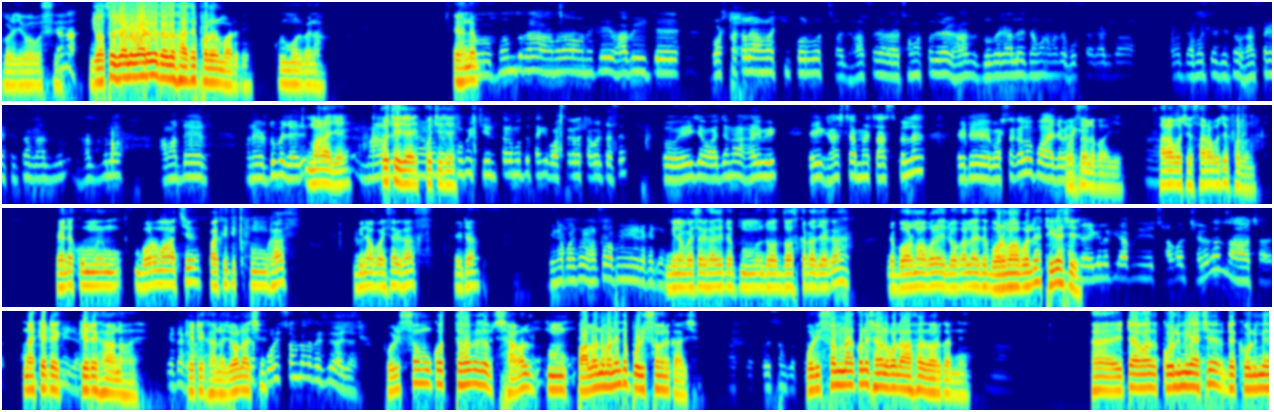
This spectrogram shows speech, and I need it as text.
করে যাবে অবশ্যই। যত জল বাড়বে তত ঘাসের ফলন বাড়বে কোনো মরবে না। এখানে বন্ধুরা আমরা অনেকেই ভাবি যে বর্ষাকালে আমরা কি করব? ছা- ঘাস সমস্ত জায়গায় ঘাস ডুবে গেলে যেমন আমাদের ভুট্টা গাছ বা যাবতীয় যেসব ঘাস থাকে সেসব গাছগুলো ঘাসগুলো আমাদের মানে ডুবে যায়। মারা যায় পচে যায়, পচে যায়। খুবই চিন্তার মধ্যে থাকি বর্ষাকালে ছাগল চাষে। তো এই যে অজানা হাইব্রিড এই ঘাসটা আমরা চাষ করলে এটা বর্ষাকালেও পাওয়া যাবে বর্ষাকালে পাওয়া যায়। সারা বছর সারা বছর ফলন। এখানে কুম- বড় মা আছে প্রাকৃতিক ঘাস বিনা পয়সার ঘাস এটা। বিনা পয়সার ঘাসও আপনি রেখেছেন? বিনা পয়সার ঘাস এটা দশ কাটা জায়গা। এটা বর্মা বলে লোকাল বর্মা বলে ঠিক আছে? আচ্ছা, এগুলো কি আপনি ছাগল ছেড়ে দেন না না কেটে কেটে খাওয়ানো হয়। কেটে খান? জল আচ্ছা, আছে। পরিশ্রমটা তো বেশি হয়ে যায়। পরিশ্রম করতে হবে ছাগল পালন মানে তো পরিশ্রমের কাজ। আচ্ছা, পরিশ্রম না করলে ছাগল পালন আসা দরকার নেই। হ্যাঁ এটা আমার কলমি আছে এটা কলমি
